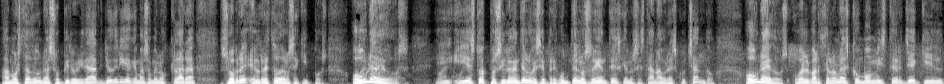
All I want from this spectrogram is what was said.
ha mostrado una superioridad yo diría que más o menos clara sobre el resto de los equipos o una de dos y, y esto es posiblemente lo que se pregunten los oyentes que nos están ahora escuchando o una de dos o el Barcelona es como Mr. Jekyll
